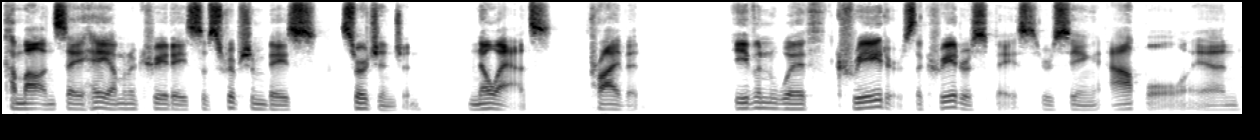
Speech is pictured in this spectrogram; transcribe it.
come out and say, hey, I'm going to create a subscription based search engine, no ads, private. Even with creators, the creator space, you're seeing Apple and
